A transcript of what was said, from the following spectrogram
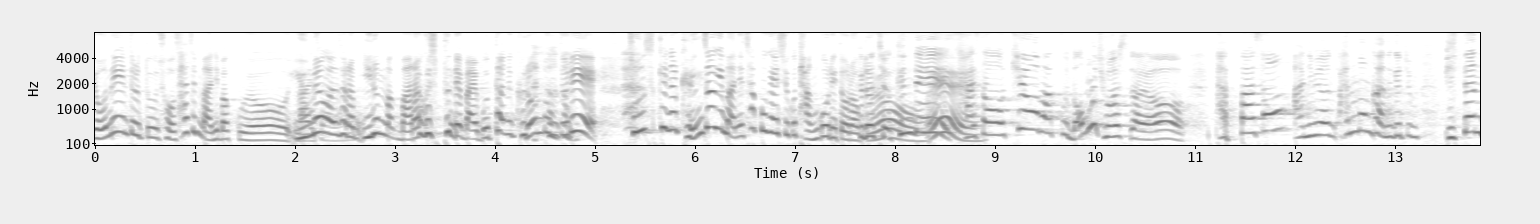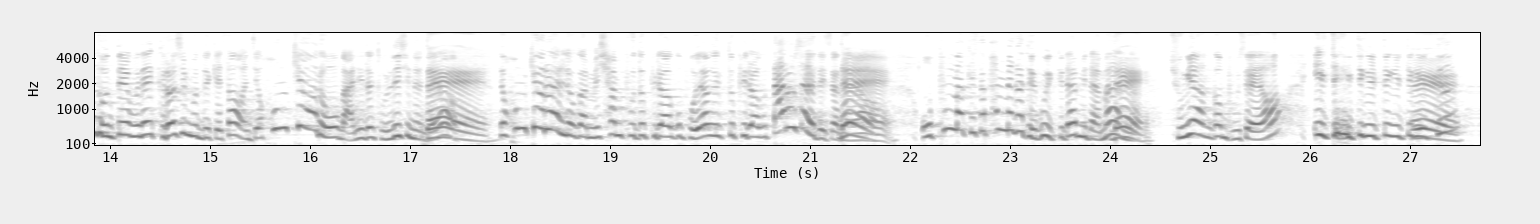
연예인들도 저 사진 많이 봤고요. 유명한 맞아요. 사람 이름 막 말하고 싶은데 말 못하는 그런 분들이 존 스킨을 굉장히 많이 찾고 계시고 단골이더라고요. 그렇죠. 근데 네. 가서 케어받고 너무 좋았어요. 바빠서 아니면 한 번 가는 게 좀 비싼 돈 때문에 그러신 분들께서 이제 홈케어로 많이들 돌리시는데요. 네. 근데 홈케어를 하려고 하면 샴푸도 필요하고 보양액도 필요하고 따로 사야 되잖아요. 네. 오픈마켓에 판매가 되고 있기도 합니다만 네. 중요한 건 보세요. 1등, 1등, 1등, 1등, 네. 1등.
